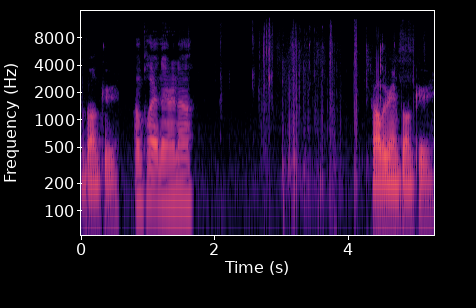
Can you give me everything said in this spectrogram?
Bunker. I'm playing A right now. Probably ran bunker.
